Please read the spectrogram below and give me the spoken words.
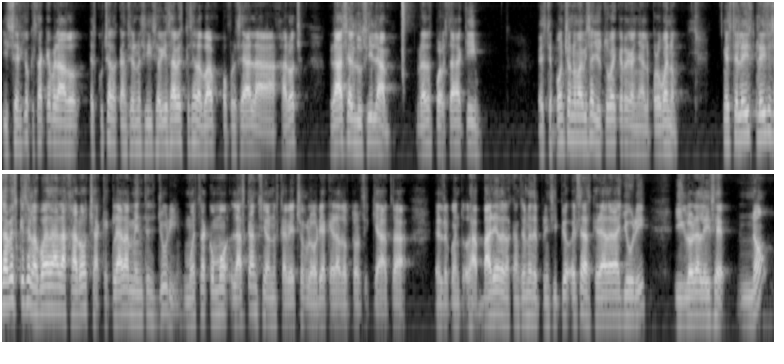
y Sergio que está quebrado, escucha las canciones y dice, oye, ¿sabes qué se las va a ofrecer a la jarocha? Gracias, Lucila, gracias por estar aquí. Este Poncho no me avisa YouTube, hay que regañarlo, pero bueno, este, le, dice, ¿sabes qué? Se las voy a dar a la jarocha, que claramente es Yuri. Muestra cómo las canciones que había hecho Gloria, que era doctor psiquiatra, el recuento, o sea, varias de las canciones del principio, él se las quería dar a Yuri y Gloria le dice, no,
